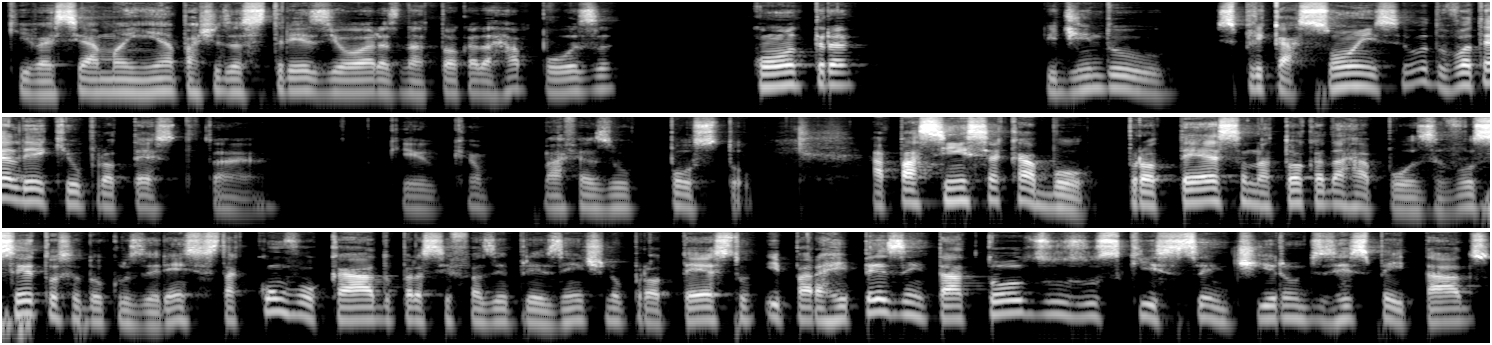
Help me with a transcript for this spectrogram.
que vai ser amanhã a partir das 13 horas na Toca da Raposa contra pedindo explicações. Eu vou até ler aqui o protesto tá? que, que o Máfia Azul postou. A paciência acabou. Protesto na Toca da Raposa. Você, torcedor cruzeirense, está convocado para se fazer presente no protesto e para representar todos os que se sentiram desrespeitados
